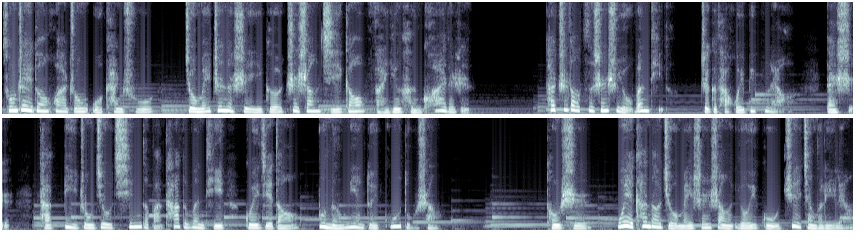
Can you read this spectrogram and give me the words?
从这一段话中，我看出。九梅真的是一个智商极高、反应很快的人，她知道自身是有问题的，这个她回避不了，但是她避重就轻地把她的问题归结到不能面对孤独上。同时，我也看到九梅身上有一股倔强的力量，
